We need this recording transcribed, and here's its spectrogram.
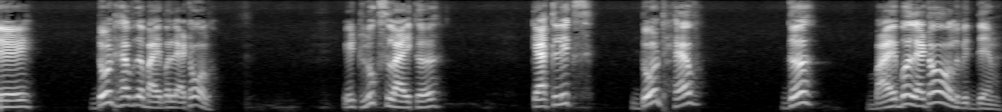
they don't have the Bible at all. It looks like uh, Catholics don't have the Bible at all with them.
